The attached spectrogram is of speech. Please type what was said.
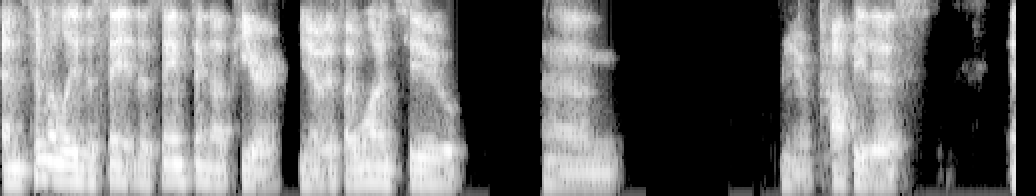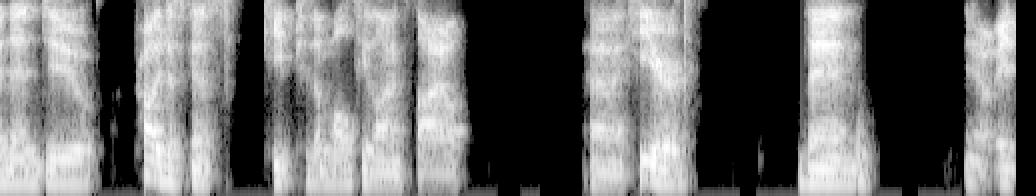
And similarly, the same, the same thing up here, you know, if I wanted to, um, you know, copy this and then do, probably just gonna keep to the multi-line style uh, here, then, you know, it,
